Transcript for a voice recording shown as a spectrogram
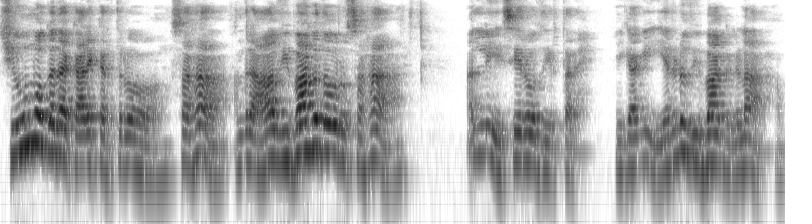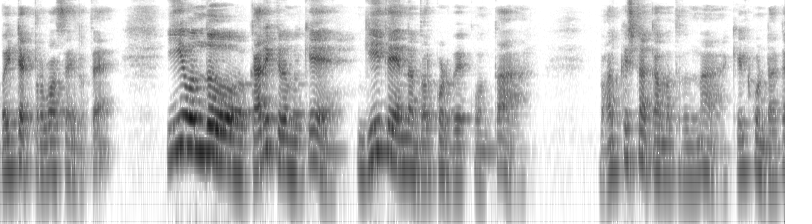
ಶಿವಮೊಗ್ಗದ ಕಾರ್ಯಕರ್ತರು ಸಹ, ಅಂದರೆ ಆ ವಿಭಾಗದವರು ಸಹ ಅಲ್ಲಿ ಸೇರೋದು ಇರ್ತಾರೆ. ಹೀಗಾಗಿ ಎರಡು ವಿಭಾಗಗಳ ಬೈಠಕ್ ಪ್ರವಾಸ ಇರುತ್ತೆ. ಈ ಒಂದು ಕಾರ್ಯಕ್ರಮಕ್ಕೆ ಗೀತೆಯನ್ನು ಬರ್ಕೊಡ್ಬೇಕು ಅಂತ ಬಾಲಕೃಷ್ಣ ಕಾಮತ್ರನ್ನ ಕೇಳ್ಕೊಂಡಾಗ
